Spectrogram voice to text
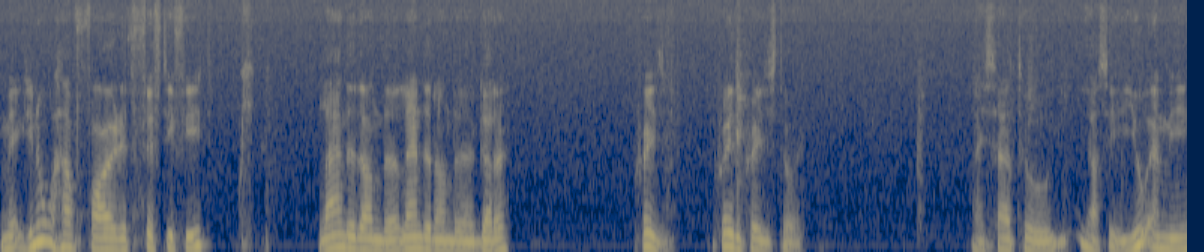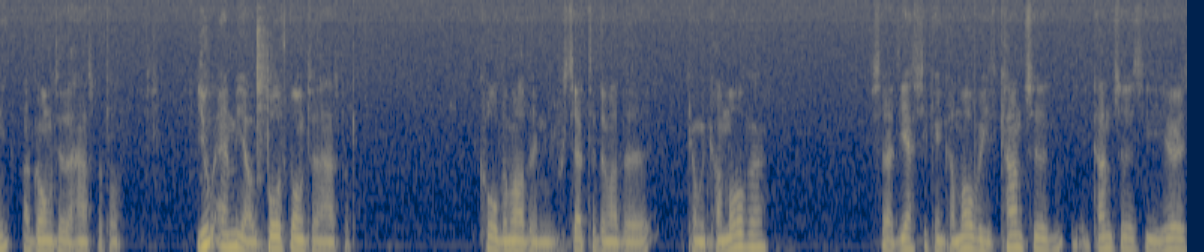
You know how far it is, 50 feet? Landed on the landed on the gutter. Crazy, crazy, crazy story. I said to Yossi, you and me are going to the hospital. You and me are both going to the hospital. Called the mother and said to the mother, can we come over? She said, yes, you can come over. He's conscious, conscious, he hears.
